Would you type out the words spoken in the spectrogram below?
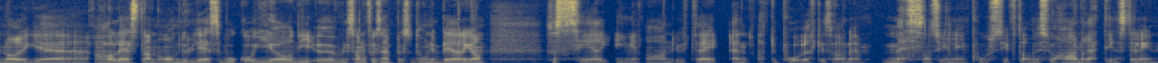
når jeg eh, har lest den, og om du leser boka og gjør de øvelsene for eksempel, som Tony ber deg om, så ser jeg ingen annen utvei enn at du påvirkes av det. Mest sannsynlig positivt da, hvis du har den rette innstillingen.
